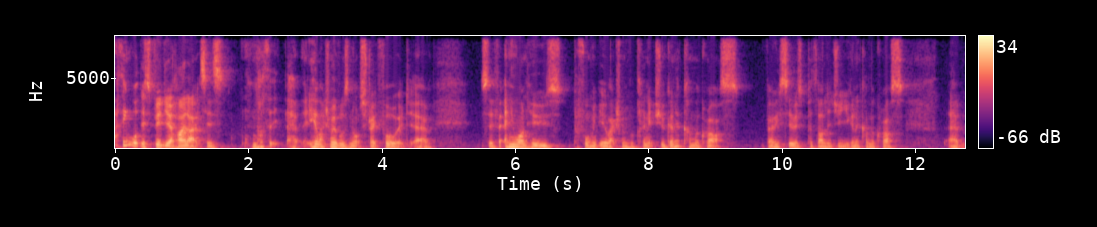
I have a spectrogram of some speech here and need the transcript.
I think what this video highlights is nothing. Uh, earwax removal is not straightforward. Um, so for anyone who's performing earwax removal clinics, you're going to come across very serious pathology. You're going to come across um,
